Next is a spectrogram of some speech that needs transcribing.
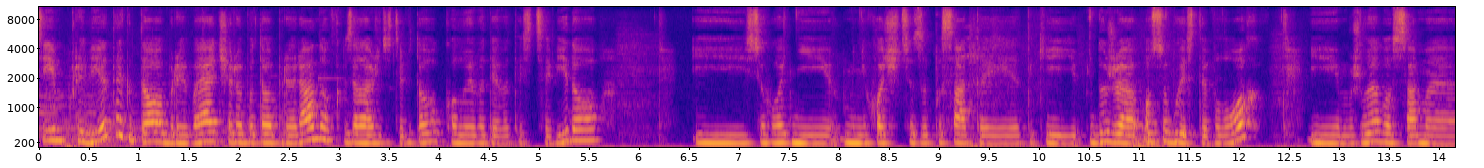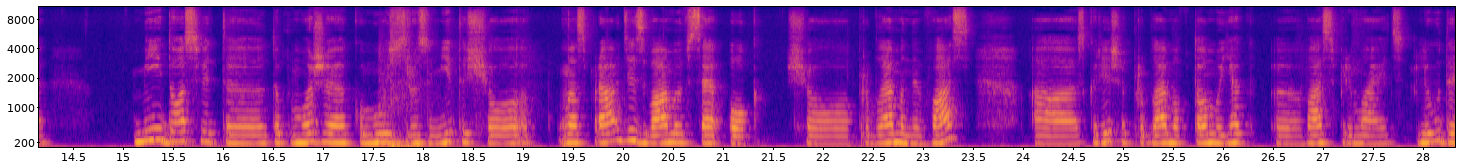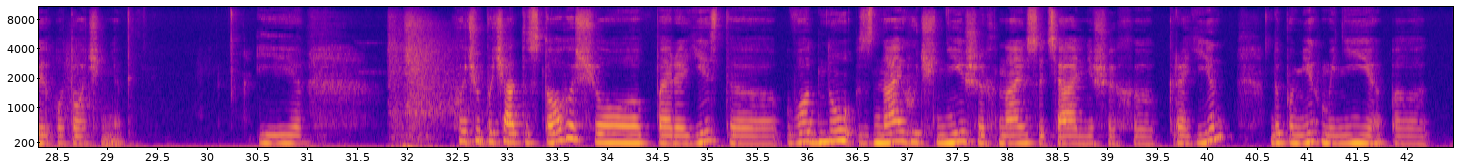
Всім привітик, добрий вечір або добрий ранок, в залежності від того, коли ви дивитесь це відео. І сьогодні мені хочеться записати такий дуже особистий влог, і, можливо, саме мій досвід е, допоможе комусь зрозуміти, що насправді з вами все ок, що проблема не в вас, а скоріше проблема в тому, як е, вас приймають люди, оточення. І хочу почати з того, що переїзд е, в одну з найгучніших, найсоціальніших е, країн допоміг мені е,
